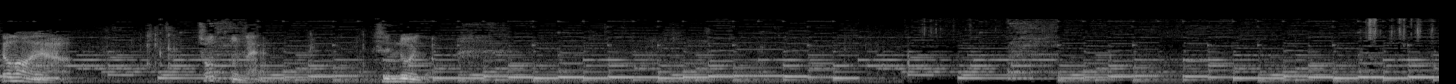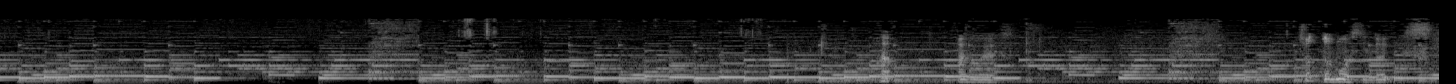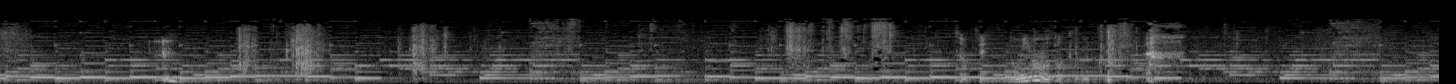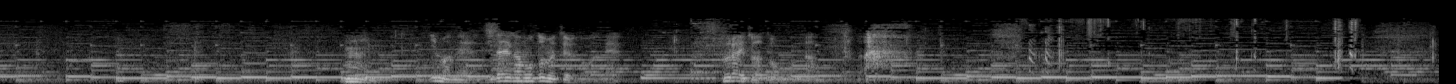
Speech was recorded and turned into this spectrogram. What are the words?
だからね、ちょっとね、しんどいの。あ、あのです。ちょっともうしんどいです。飲み物取ってくる。うん。今ね、時代が求めてるのがね、スプライトだと思うんだ。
